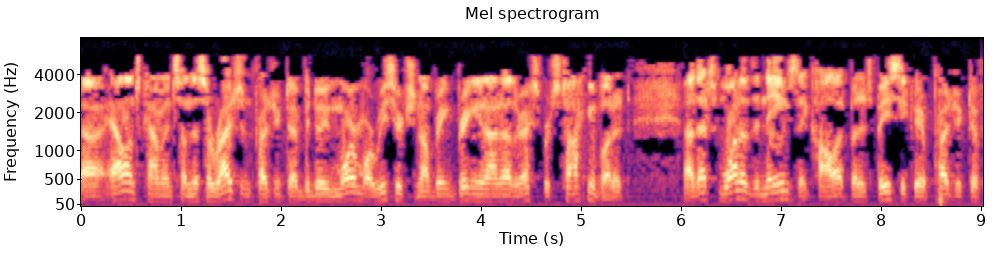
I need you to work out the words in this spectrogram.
uh, Alan's comments on this Horizon Project. I've been doing more and more research, and I'll bring bringing on other experts talking about it. Uh, that's one of the names they call it, but it's basically a project of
